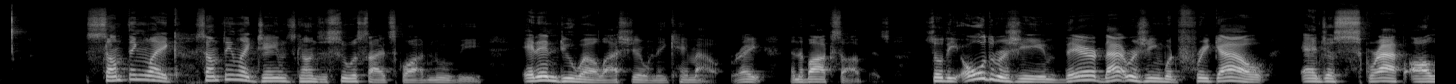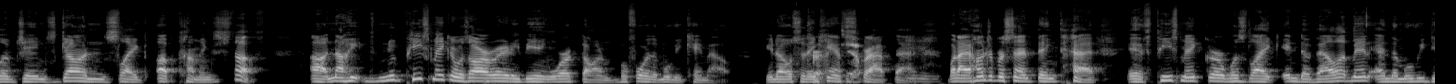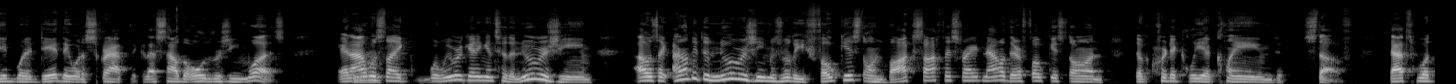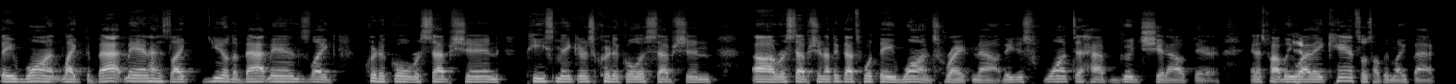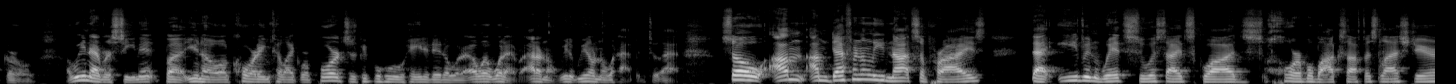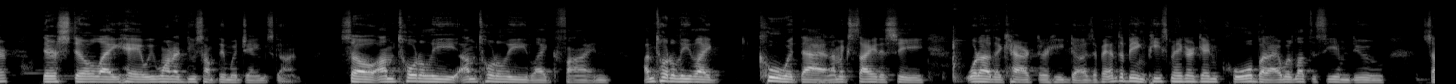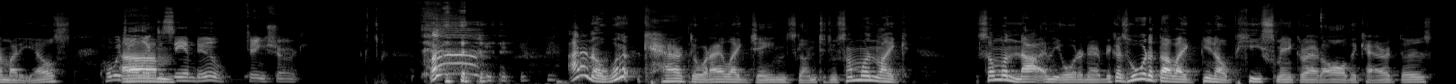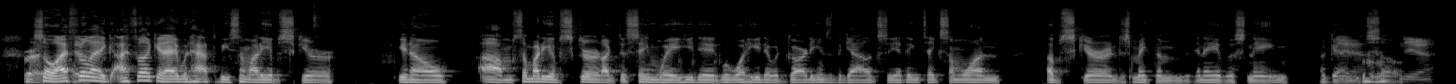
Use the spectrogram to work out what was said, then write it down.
something like something like James Gunn's Suicide Squad movie. It didn't do well last year when it came out, right? In the box office. So the old regime, there that regime would freak out and just scrap all of James Gunn's like upcoming stuff. Uh, now he the new Peacemaker was already being worked on before the movie came out, you know, so they Correct, can't yep. scrap that. Mhm. But I 100% think that if Peacemaker was like in development and the movie did what it did, they would have scrapped it because that's how the old regime was. And I Mhm. was like, when we were getting into the new regime, I was like, I don't think the new regime is really focused on box office right now. They're focused on the critically acclaimed stuff. That's what they want. Like the Batman has like, you know, the Batman's like critical reception, Peacemaker's critical reception, uh, reception. I think that's what they want right now. They just want to have good shit out there, and it's probably why they canceled something like Batgirl. We never seen it, but you know, according to like reports, there's people who hated it or whatever. Whatever. I don't know. We, we don't know what happened to that. So I'm I'm definitely not surprised that even with Suicide Squad's horrible box office last year, they're still like, hey, we want to do something with James Gunn. So I'm totally I'm totally like fine. I'm totally like cool with that, and I'm excited to see what other character he does. If it ends up being Peacemaker again, cool. But I would love to see him do somebody else. Who would y'all like to Um, see him do? King Shark. Ah, I don't know what character would I like James Gunn to do. Someone like someone not in the ordinary. Because who would have thought like you know Peacemaker at all the characters? Right, So I feel yeah. like I feel like it would have to be somebody obscure, you know, um, somebody obscure like the same way he did with what he did with Guardians of the Galaxy. I think take someone obscure and just make them an A-list name again. Yeah. So Yeah.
